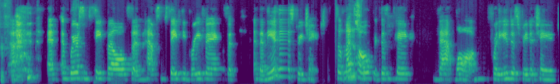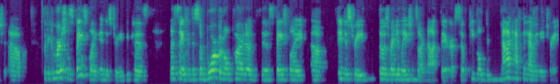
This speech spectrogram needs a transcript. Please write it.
uh, and and wear some seatbelts and have some safety briefings." And and then the industry changed. So let's Useful. hope it doesn't take that long for the industry to change uh, for the commercial spaceflight industry because let's say for the suborbital part of the spaceflight uh, industry, those regulations are not there. So people do not have to have any training,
